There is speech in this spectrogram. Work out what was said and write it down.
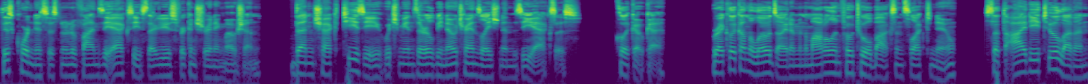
This coordinate system defines the axes that are used for constraining motion. Then check TZ, which means there will be no translation in the z-axis. Click OK. Right-click on the Loads item in the Model Info toolbox and select New. Set the ID to 11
